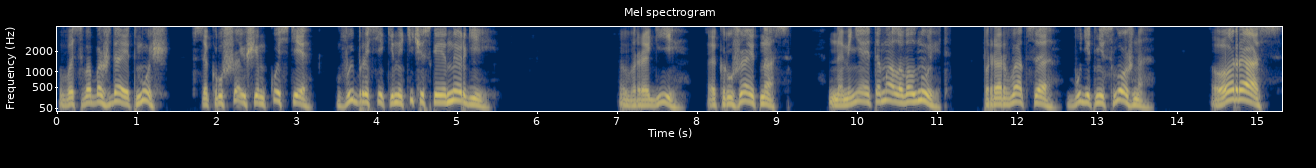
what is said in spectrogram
высвобождает мощь в сокрушающем кости выбросе кинетической энергии. Враги окружают нас, но меня это мало волнует. Прорваться будет несложно. «О, раз!»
